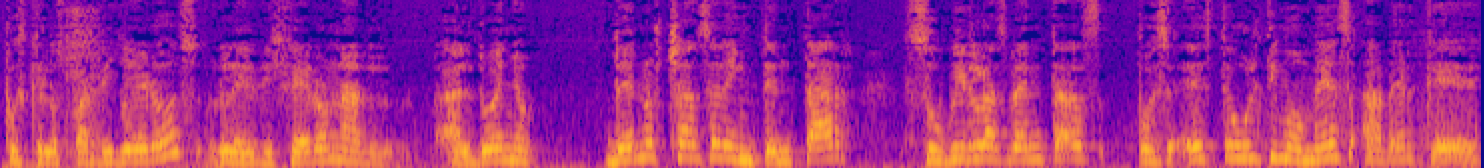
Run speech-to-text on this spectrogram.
pues que los parrilleros le dijeron al, al dueño, denos chance de intentar subir las ventas, pues este último mes a ver qué,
